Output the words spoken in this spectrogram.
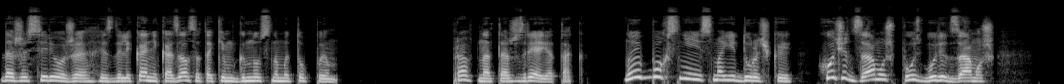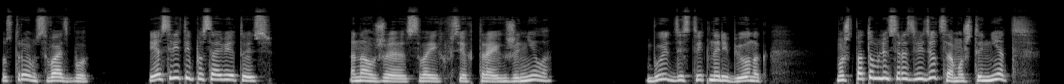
даже Сережа издалека не казался таким гнусным и тупым. Правда, Наташ, зря я так. Ну и бог с ней, с моей дурочкой. Хочет замуж, пусть будет замуж. Устроим свадьбу. Я с Ритой посоветуюсь. Она уже своих всех троих женила. Будет действительно ребенок. Может, потом Люся разведется, а может и нет.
